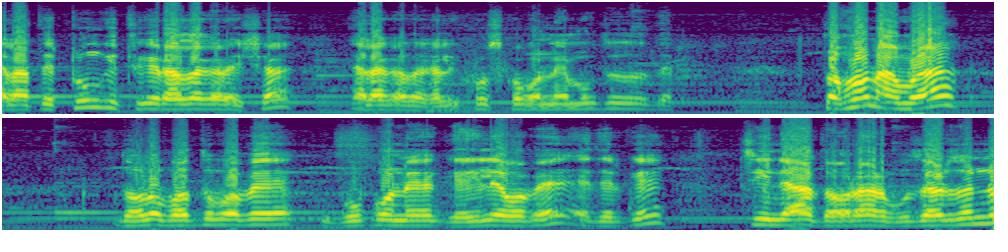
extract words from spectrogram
এলাকাতে টুঙ্গি থেকে রাজাকার এসা এলাকাতে খালি খোঁজখবর নেয় মুক্তিযোদ্ধাদের। তখন আমরা দলবদ্ধভাবে, গোপনে, গেইলেভাবে এদেরকে চীনা ধরার বোঝার জন্য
